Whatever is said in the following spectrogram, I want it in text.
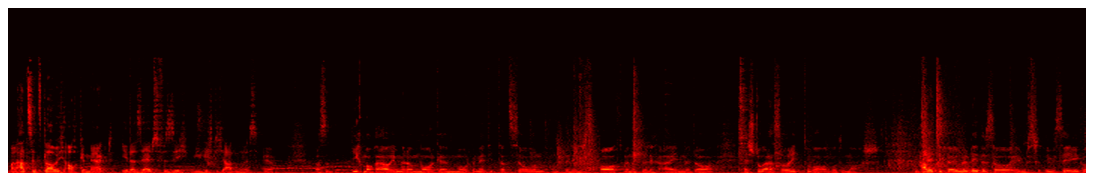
man hat es jetzt, glaube ich, auch gemerkt, jeder selbst für sich, wie wichtig Atmung ist. Ja. Also ich mache auch immer am Morgen eine Morgenmeditation und dann ist das Atmen natürlich auch immer da. Hast du auch so ein Ritual, das du machst? Man Hab- dich ja immer wieder so im, im See, gu-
